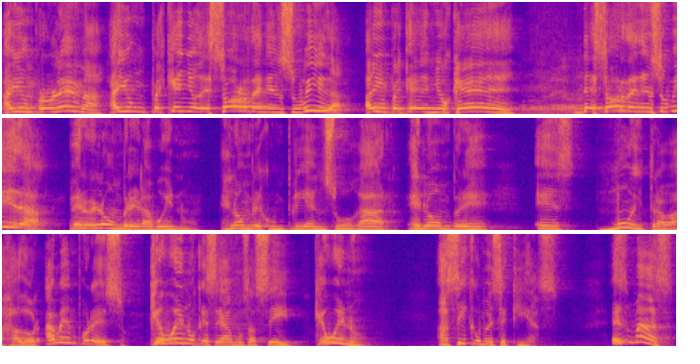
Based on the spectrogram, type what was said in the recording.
hay un problema, hay un pequeño desorden en su vida. Hay un pequeño qué? Desorden en su vida. Pero el hombre era bueno. El hombre cumplía en su hogar. El hombre es muy trabajador. Amén por eso. Qué bueno que seamos así. Qué bueno. Así como Ezequías. Es más,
